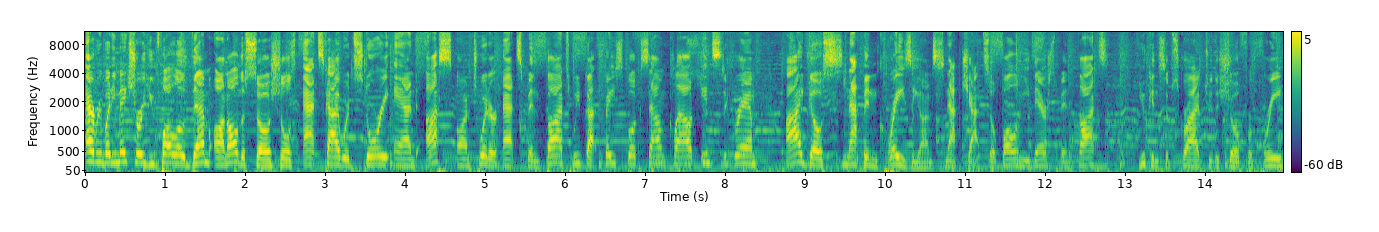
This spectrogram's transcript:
everybody, make sure you follow them on all the socials at Skyward Story and us on Twitter at Spin Thoughts. We've got Facebook, SoundCloud, Instagram. I go snapping crazy on Snapchat. So, follow me there, Spin Thoughts. You can subscribe to the show for free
